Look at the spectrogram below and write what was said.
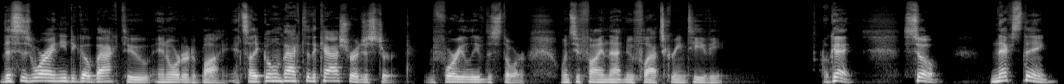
this is where I need to go back to in order to buy. It's like going back to the cash register before you leave the store once you find that new flat screen TV. Okay. So next thing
